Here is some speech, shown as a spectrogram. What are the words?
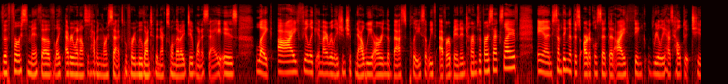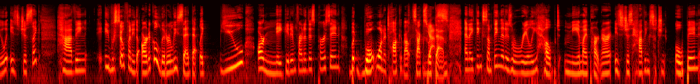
the first myth of like everyone else is having more sex. Before we move on to the next one, that I did want to say is like I feel like in my relationship now we are in the best place that we've ever been in terms of our sex life. And something that this article said that I think really has helped it too is just like having it was so funny. The article literally said that like you are naked in front of this person but won't want to talk about sex with them. And I think something that has really helped me and my partner is just having such an open,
